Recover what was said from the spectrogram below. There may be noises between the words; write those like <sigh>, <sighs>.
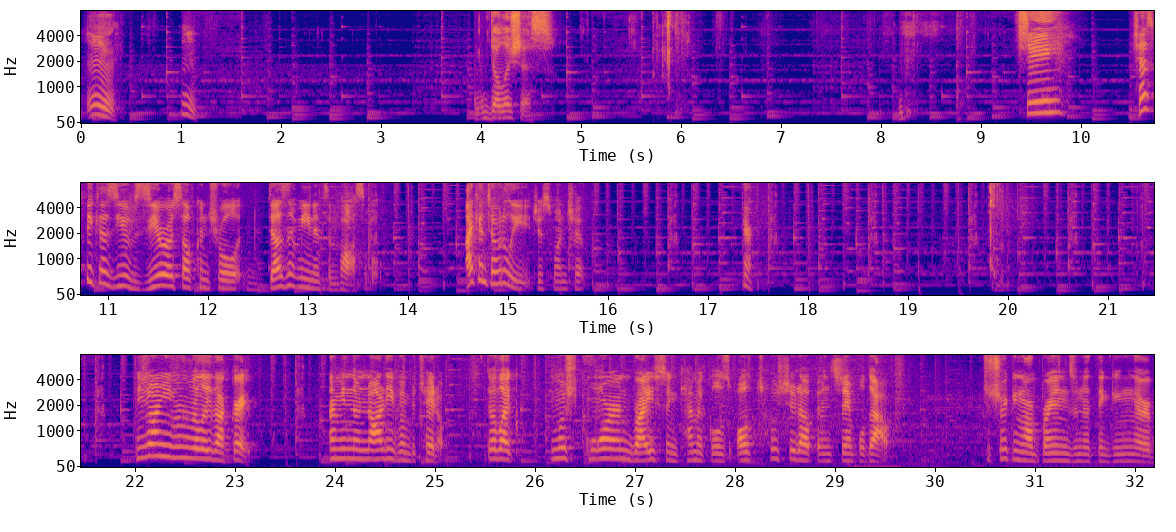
Mmm. Mmm. Delicious. See? Just because you have zero self-control doesn't mean it's impossible. I can totally eat just one chip. Here. These aren't even really that great. I mean, they're not even potato. They're like mushed corn, rice, and chemicals all toasted up and sampled out. Just tricking our brains into thinking they're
